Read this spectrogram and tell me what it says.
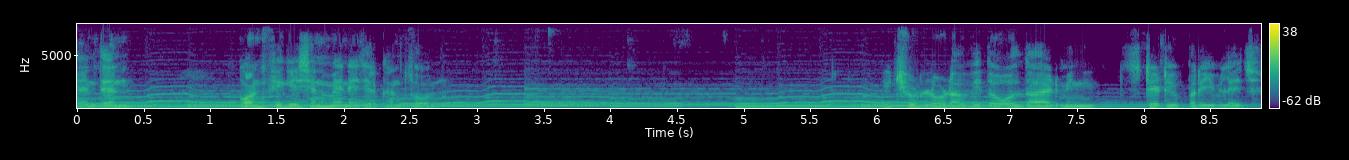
and then configuration manager console it should load up with all the administrative privilege.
